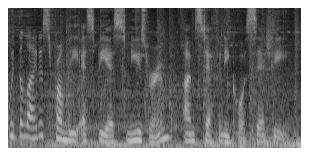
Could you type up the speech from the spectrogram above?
With the latest from the SBS newsroom, I'm Stephanie Corsetti.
